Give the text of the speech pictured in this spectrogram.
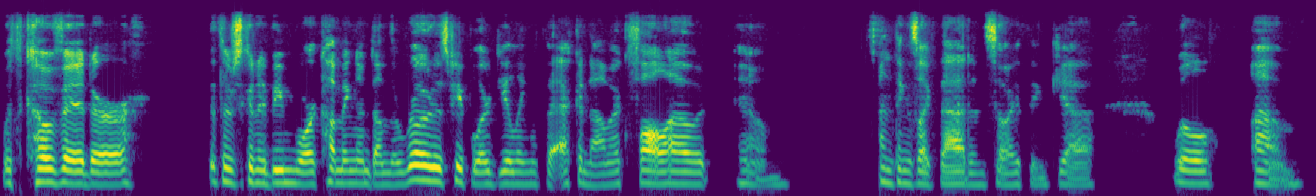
with COVID that there's going to be more coming on down the road as people are dealing with the economic fallout um, and things like that. And so I think, yeah, we'll, um,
